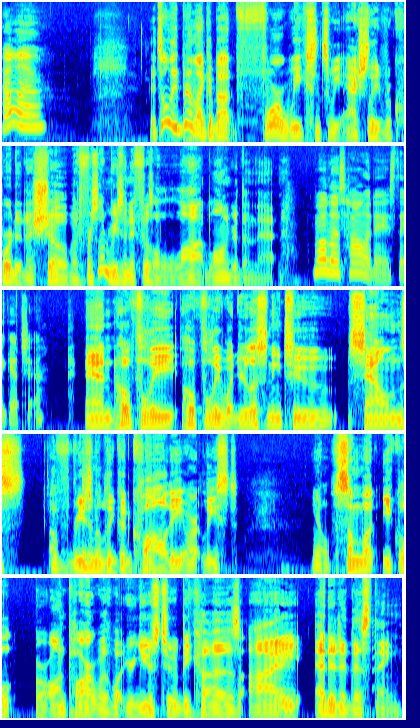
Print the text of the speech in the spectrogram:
Hello. It's only been like about four weeks since we actually recorded a show, but for some reason it feels a lot longer than that. Well, those holidays, they get you. And hopefully, hopefully, what you're listening to sounds of reasonably good quality, or at least, you know, somewhat equal or on par with what you're used to, because I edited this thing.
